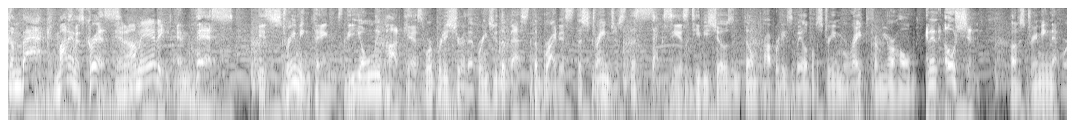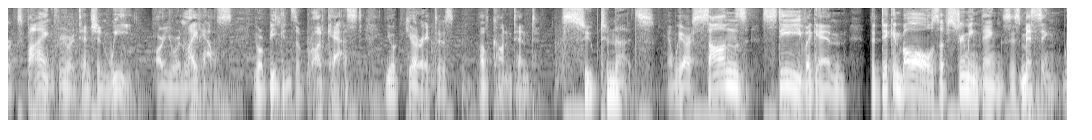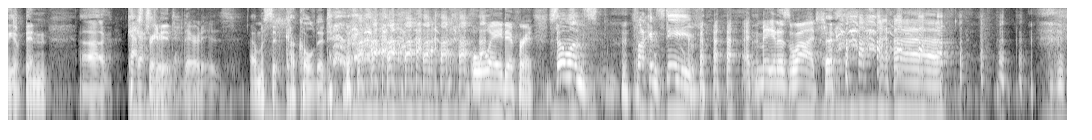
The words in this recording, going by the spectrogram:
Welcome back. My name is Chris. And I'm Andy. And this is Streaming Things, the only podcast we're pretty sure that brings you the best, the brightest, the strangest, the sexiest TV shows and film properties available to stream right from your home. In an ocean of streaming networks vying for your attention, we are your lighthouse, your beacons of broadcast, your curators of content. Soup to nuts. And we are Sans Steve again. The dick and balls of streaming things is missing. We have been uh, castrated. There it is. I almost said cuckolded. Way different. Someone's fucking Steve. Making us watch.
